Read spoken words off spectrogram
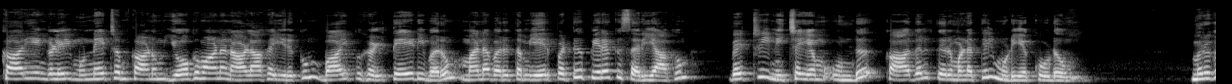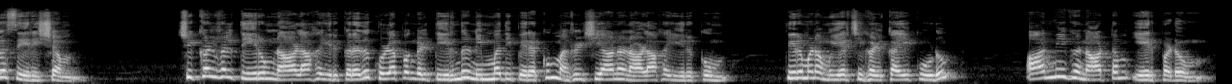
காரியங்களில் முன்னேற்றம் காணும் யோகமான நாளாக இருக்கும். வாய்ப்புகள் தேடி வரும். மன வருத்தம் ஏற்பட்டு பிறகு சரியாகும். வெற்றி நிச்சயம் உண்டு. காதல் திருமணத்தில் முடியக்கூடும். மிருகசீரிஷம். சிக்கல்கள் தீரும் நாளாக இருக்கிறது. குழப்பங்கள் தீர்ந்து நிம்மதி பிறக்கும். மகிழ்ச்சியான நாளாக இருக்கும். திருமண முயற்சிகள் கைகூடும் ஆன்மீக நாட்டம் ஏற்படும்.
